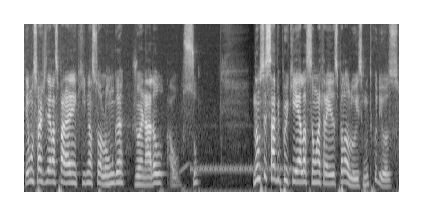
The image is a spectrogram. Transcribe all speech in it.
Temos sorte delas pararem aqui na sua longa jornada ao, ao sul. Não se sabe por que elas são atraídas pela luz. Muito curioso.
